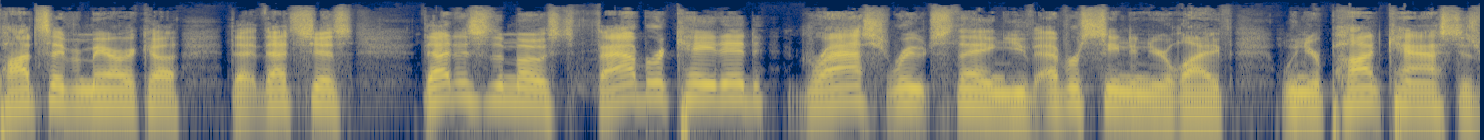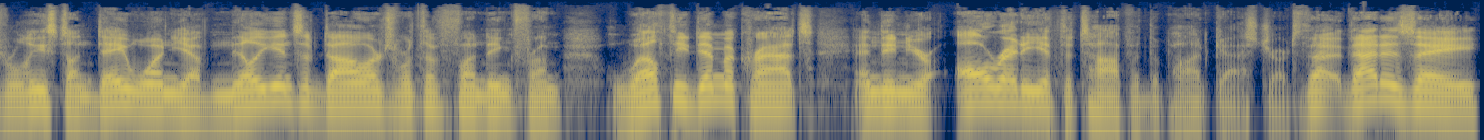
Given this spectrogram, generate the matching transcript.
Pod Save America. That that's just that is the most fabricated grassroots thing you've ever seen in your life. When your podcast is released on day one, you have millions of dollars worth of funding from wealthy Democrats, and then you're already at the top of the podcast charts. That that is a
